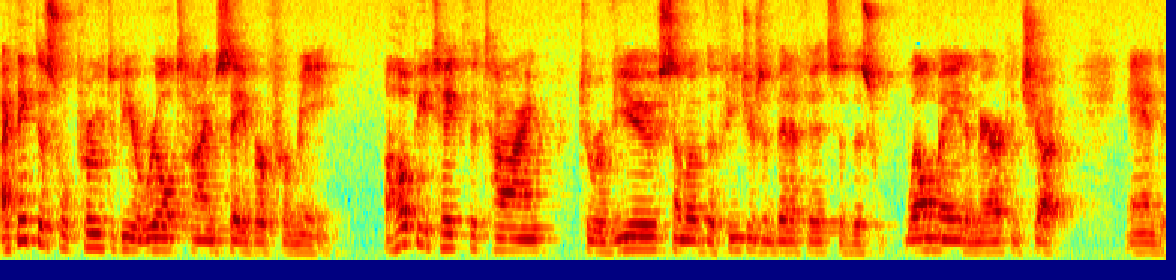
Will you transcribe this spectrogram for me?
I think this will prove to be a real time saver for me. I hope you take the time to review some of the features and benefits of this well-made American chuck and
